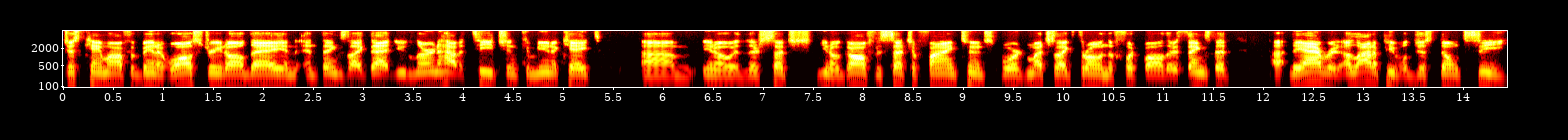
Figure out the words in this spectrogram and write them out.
just came off of being at Wall Street all day and, and things like that, you learn how to teach and communicate. Um, you know, there's such, you know, golf is such a fine tuned sport, much like throwing the football. There are things that uh, the average, a lot of people just don't see,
